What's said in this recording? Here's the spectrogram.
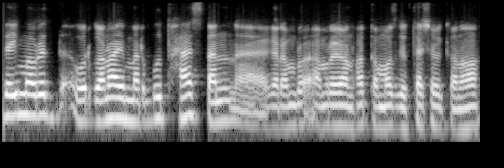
در این مورد ارگان های مربوط هستند اگر امروی آنها تماس گرفته شود که آنها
